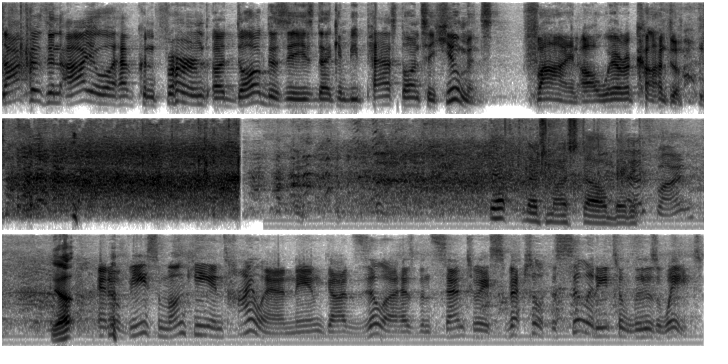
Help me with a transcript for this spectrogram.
Doctors in Iowa have confirmed a dog disease that can be passed on to humans. Fine, I'll wear a condom. yep, that's my style, baby. That's fine. Yep. An obese monkey in Thailand named Godzilla has been sent to a special facility to lose weight.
